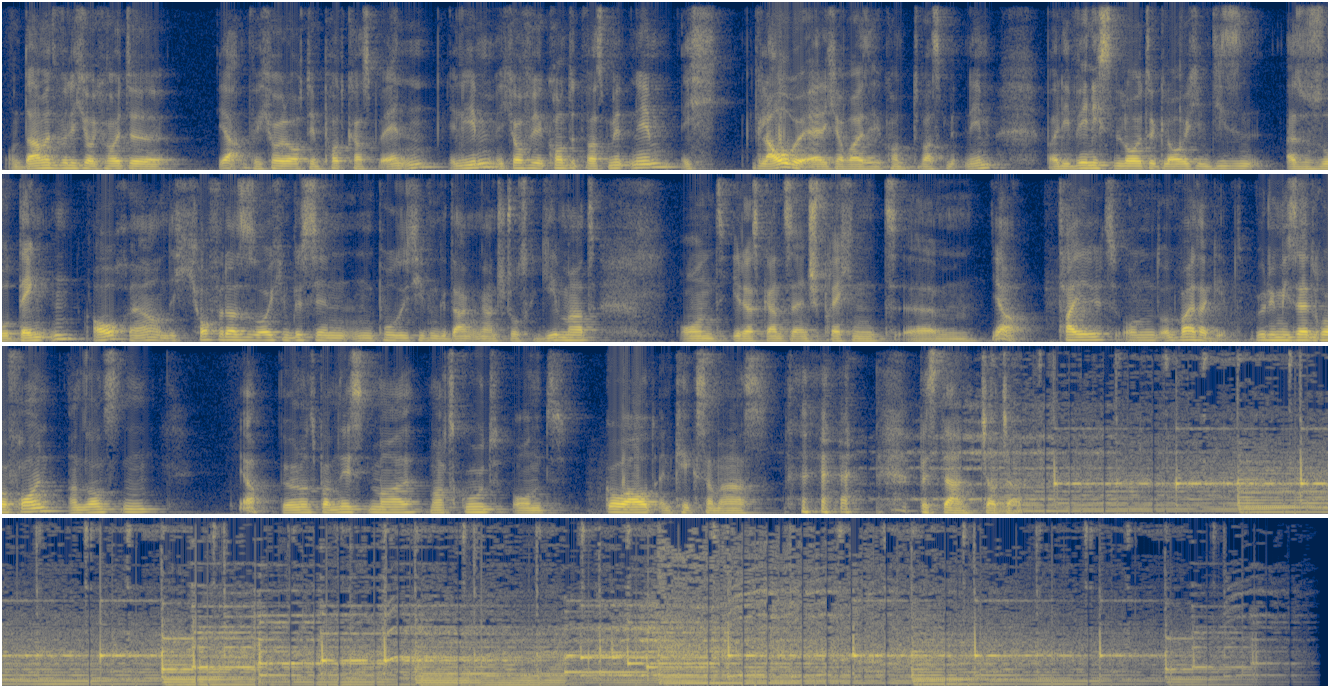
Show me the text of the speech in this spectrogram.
Und damit will ich euch heute, ja, will ich heute auch den Podcast beenden, ihr Lieben. Ich hoffe, ihr konntet was mitnehmen. Ich glaube ehrlicherweise, ihr konntet was mitnehmen, weil die wenigsten Leute, glaube ich, in diesen, also so denken auch, ja. Und ich hoffe, dass es euch ein bisschen einen positiven Gedankenanstoß gegeben hat und ihr das Ganze entsprechend ähm, ja, teilt und, und weitergebt. Würde ich mich sehr darüber freuen. Ansonsten, ja, wir hören uns beim nächsten Mal. Macht's gut und go out and kick some ass. Bis dann. Ciao, ciao.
